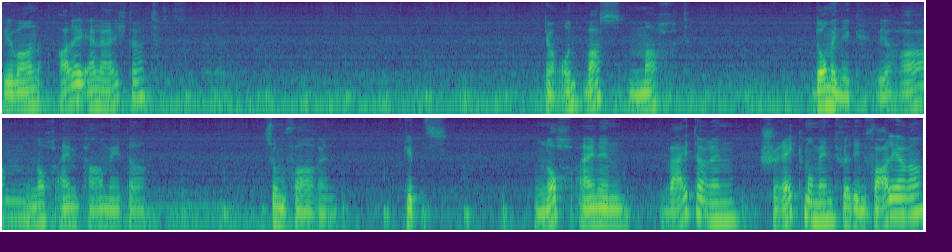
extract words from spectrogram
Wir waren alle erleichtert. Ja, und was macht Dominik? Wir haben noch ein paar Meter zum Fahren. Gibt es noch einen weiteren Schreckmoment für den Fahrlehrer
